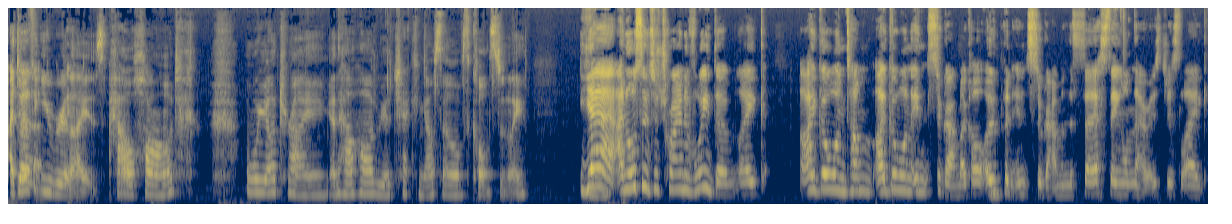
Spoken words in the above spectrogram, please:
I don't but think you realise how hard we are trying and how hard we are checking ourselves constantly. Yeah, hmm. and also to try and avoid them. Like I go on Tum I go on Instagram, like I'll hmm. open Instagram and the first thing on there is just like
